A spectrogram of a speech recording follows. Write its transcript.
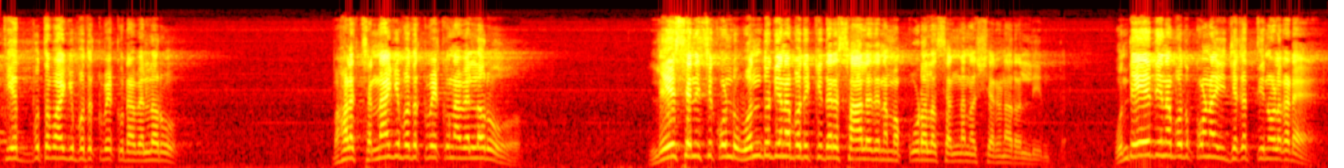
ಅತಿ ಅದ್ಭುತವಾಗಿ ಬದುಕಬೇಕು ನಾವೆಲ್ಲರೂ. ಬಹಳ ಚೆನ್ನಾಗಿ ಬದುಕಬೇಕು ನಾವೆಲ್ಲರೂ. ಲೇಸೆನಿಸಿಕೊಂಡು ಒಂದು ದಿನ ಬದುಕಿದರೆ ಸಾಲದೆ ನಮ್ಮ ಕೂಡಲ ಸಂಗನ ಶರಣರಲ್ಲಿ ಅಂತ. ಒಂದೇ ದಿನ ಬದುಕೋಣ ಈ ಜಗತ್ತಿನೊಳಗಡೆ.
